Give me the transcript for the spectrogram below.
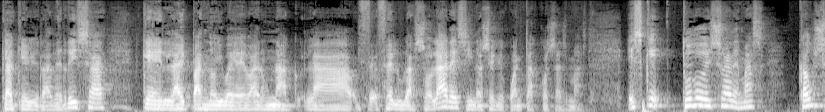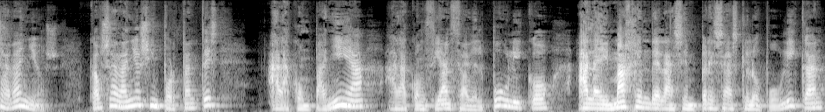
que aquello era de risa, que el iPad no iba a llevar una, células solares y no sé qué cuántas cosas más. Es que todo eso además causa daños, causa daños importantes a la compañía, a la confianza del público, a la imagen de las empresas que lo publican,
